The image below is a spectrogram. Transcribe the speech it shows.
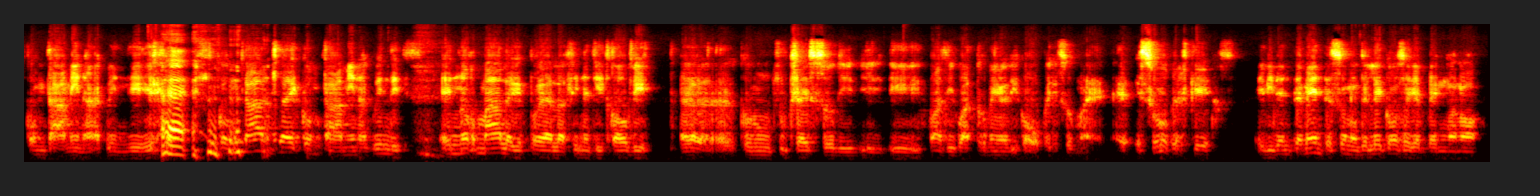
contamina, quindi Eh. contagia e contamina, quindi è normale che poi alla fine ti trovi eh, con un successo di, di- di quasi 4 milioni di copie, insomma, è, è solo perché evidentemente sono delle cose che vengono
